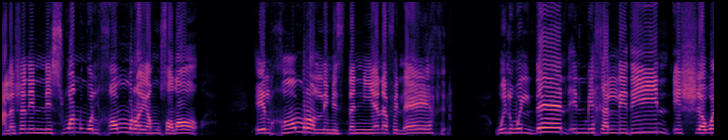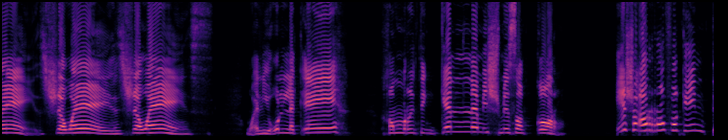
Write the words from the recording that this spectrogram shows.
علشان النسوان والخمرة يا مصلاح. الخمرة اللي مستنيانا في الآخر. والولدان المخلدين. الشواذ شواذ شواذ. وقال يقول لك إيه؟ خمرة الجنة مش مسكرة. إيش عرفك أنت؟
